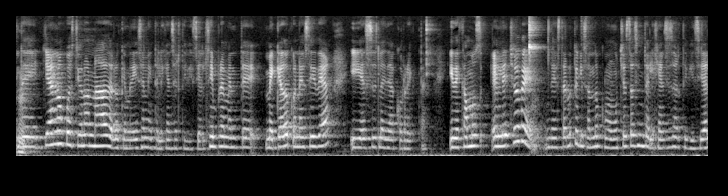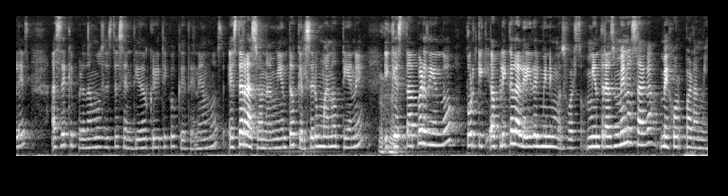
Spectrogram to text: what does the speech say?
de ya no cuestiono nada de lo que me dice la inteligencia artificial, simplemente me quedo con esa idea y esa es la idea correcta. Y dejamos, el hecho de, de estar utilizando como muchas estas inteligencias artificiales hace que perdamos este sentido crítico que tenemos, este razonamiento que el ser humano tiene y que está perdiendo porque aplica la ley del mínimo esfuerzo. Mientras menos haga, mejor para mí.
